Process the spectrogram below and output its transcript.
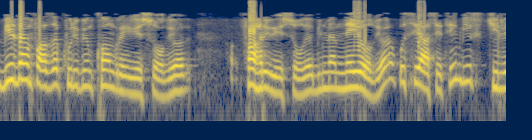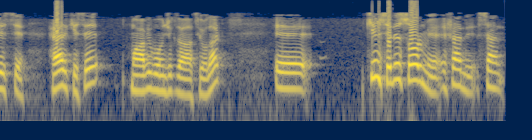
birden fazla kulübün kongre üyesi oluyor, fahri üyesi oluyor, bilmem neyi oluyor. Bu siyasetin bir cilvesi. Herkese mavi boncuk dağıtıyorlar. E, kimse de sormuyor. Efendi sen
